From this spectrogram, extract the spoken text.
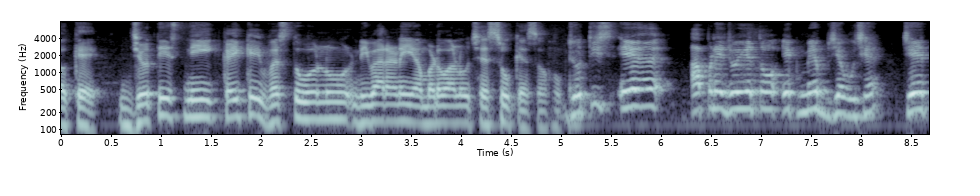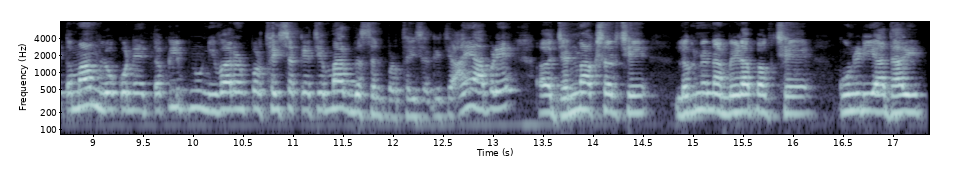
ઓકે. જ્યોતિષની કઈ કઈ વસ્તુઓનું નિવારણ અહીંયા મળવાનું છે? શું કહેશો હું? જ્યોતિષ એ આપણે જોઈએ તો એક મેપ જેવું છે જે તમામ લોકોને તકલીફનું નિવારણ પણ થઈ શકે છે માર્ગદર્શન પણ થઈ શકે છે. અહીંયા આપણે જન્માક્ષર છે લગ્નના મેળાપક છે, કુંડળી આધારિત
